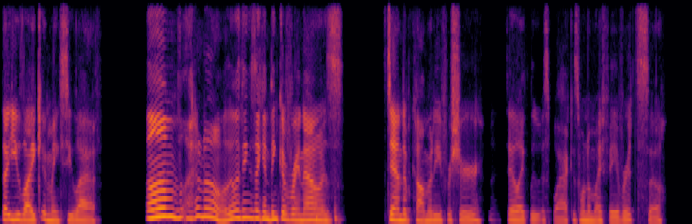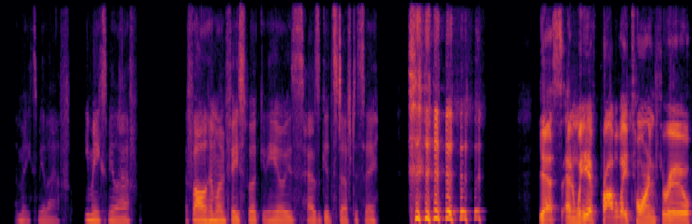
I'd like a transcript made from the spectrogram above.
that you like and makes you laugh? Um, I don't know. The only things I can think of right now is stand-up comedy for sure. Say like Lewis Black is one of my favorites, so that makes me laugh. He makes me laugh. I follow him on Facebook and he always has good stuff to say. yes, and we have probably torn through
